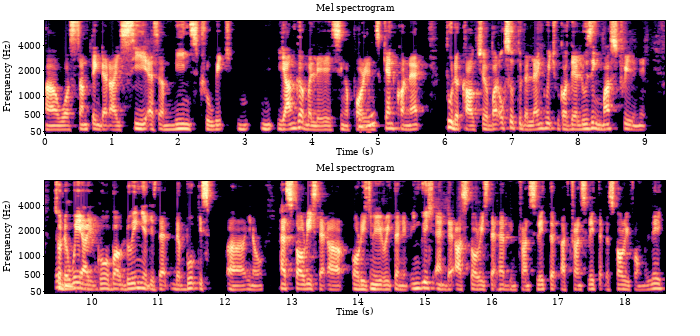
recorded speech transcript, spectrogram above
was something that I see as a means through which m- younger Malay Singaporeans mm-hmm. can connect to the culture, but also to the language because they're losing mastery in it. So mm-hmm. the way I go about doing it is that the book is, uh, you know, has stories that are originally written in English and there are stories that have been translated. I've translated the story from Malay,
